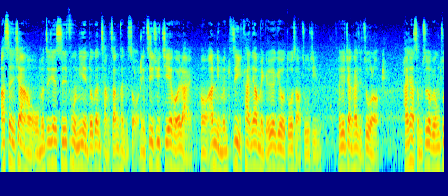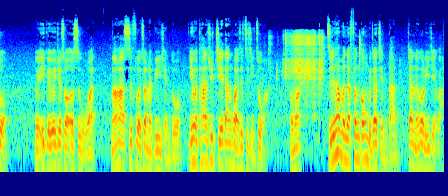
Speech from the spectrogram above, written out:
啊，剩下哦，我们这些师傅你也都跟厂商很熟，你自己去接回来哦。啊，你们自己看要每个月给我多少租金，他就这样开始做咯。他现在什么事都不用做，对，一个月就收二十五万，然后他的师傅也赚的比以前多，因为他去接单回来是自己做啊，懂吗？只是他们的分工比较简单，这样能够理解吧？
